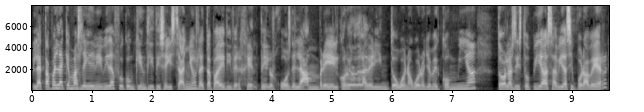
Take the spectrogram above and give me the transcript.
la etapa en la que más leí de mi vida fue con 15 y 16 años, la etapa de Divergente, los Juegos del Hambre, el Corredor del Laberinto. Bueno, bueno, yo me comía todas las distopías habidas y por haber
